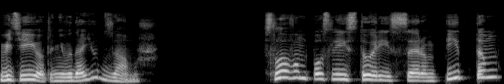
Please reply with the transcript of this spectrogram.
«Ведь ее-то не выдают замуж». Словом, после истории с сэром Питтом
